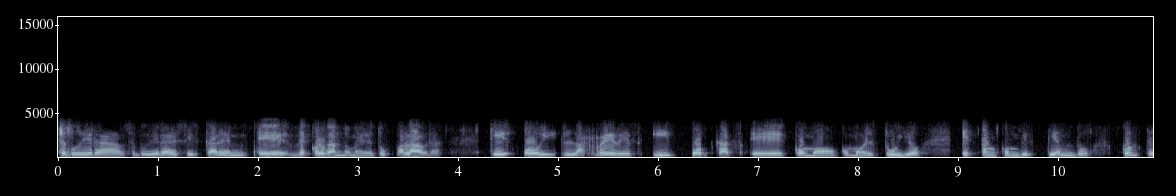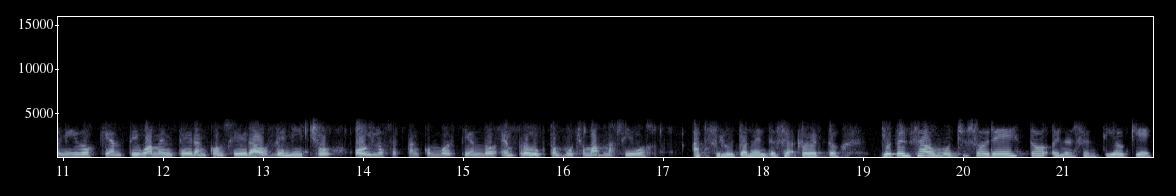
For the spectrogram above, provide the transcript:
Se pudiera, se pudiera decir, Karen, eh, descolgándome de tus palabras, que hoy las redes y podcasts eh, como, como el tuyo están convirtiendo contenidos que antiguamente eran considerados de nicho, hoy los están convirtiendo en productos mucho más masivos? Absolutamente, o sea, Roberto, yo he pensado mucho sobre esto en el sentido que,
